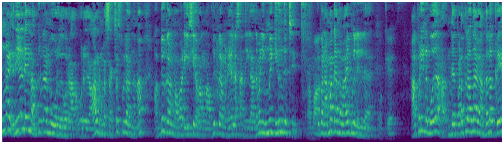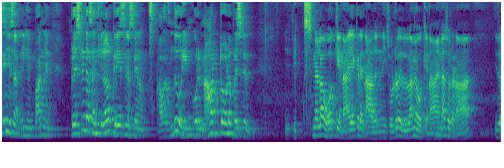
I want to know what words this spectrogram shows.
முன்னாடி ரியல் டைம்ல அப்துல் கலாம் ஒரு ஒரு ஒரு ஆள் ரொம்ப சக்சஸ்ஃபுல்லா இருந்தா அப்துல் கலாம் அவார்டு ஈஸியா வாங்கலாம். அப்துல் கலாம் நேர்ல சந்திக்கலாம். அந்த மாதிரி உண்மைக்கு இருந்துச்சு. இப்போ நமக்கு அந்த வாய்ப்புகள் இல்ல. ஓகே. அப்படின்ற போது அந்த படத்துல வந்து அந்த அளவுக்கு கிரேசினஸ் இருக்கு. நீங்க பாருங்க. பிரசிடென்ட்டை சந்திக்கிற அளவுக்கு கிரேசினஸ் வேணும். அவர் வந்து ஒரு ஒரு நாட்டோட பிரசிடென்ட் ஃபிக்ஷனலா ஓகே நான் கேட்கறேன் நான் அதை நீ சொல்றது எல்லாமே ஓகே நான் என்ன சொல்றேன்னா இதை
